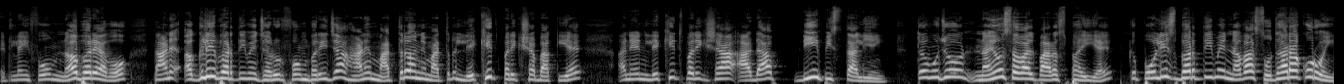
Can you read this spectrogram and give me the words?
એટલે અહીં ફોર્મ ન ભર્યા હો તાણે અગલી ભરતી મેં જરૂર ફોર્મ ભરી જા. હાણે માત્ર અને માત્ર લેખિત પરીક્ષા બાકી હે. અને એની લેખિત પરીક્ષા આડા ડી પિસ્તાલી तो मुझो नयो सवाल पारस भाई है कि पुलिस भर्ती में नवा सुधारा करो ही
